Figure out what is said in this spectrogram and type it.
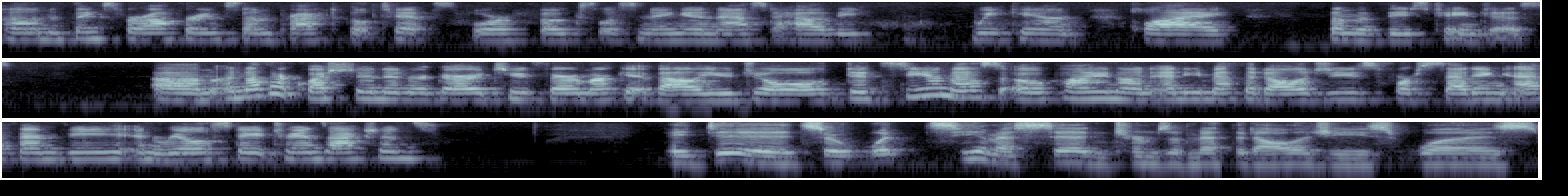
Um, and thanks for offering some practical tips for folks listening in as to how the, we can apply some of these changes. Um, another question in regard to fair market value, Joel, did CMS opine on any methodologies for setting FMV in real estate transactions? They did. So, what CMS said in terms of methodologies was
